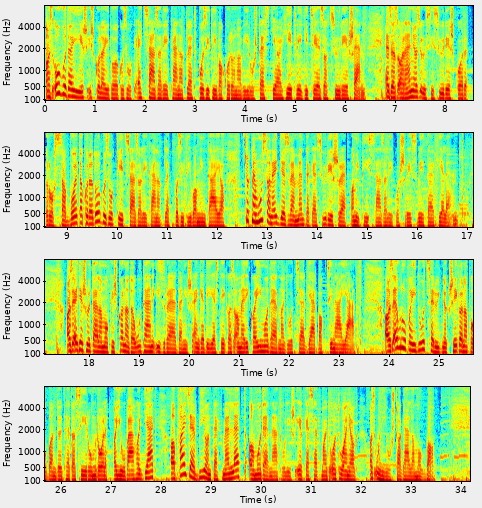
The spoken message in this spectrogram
Az óvodai és iskolai dolgozók 1%-ának lett pozitív a koronavírus tesztje a hétvégi célzott szűrésen. Ez az arány az őszi szűréskor rosszabb volt, akkor a dolgozók 2%-ának lett pozitív a mintája. Csak nem 21 ezeren mentek el szűrésre, ami 10%-os részvételt jelent. Az Egyesült Államok és Kanada után Izraelben is engedélyezték az amerikai Moderna gyógyszergyár vakcináját. Az Európai Gyógyszerügynökség a napokban dönthet a szérumról. Ha jóvá hagyják, a Pfizer-BioNTech mellett a Modernától is érkezhet majd oltóanyag az uniós tagállamokba.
